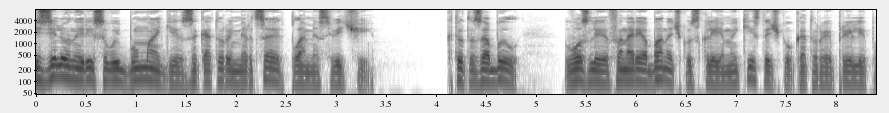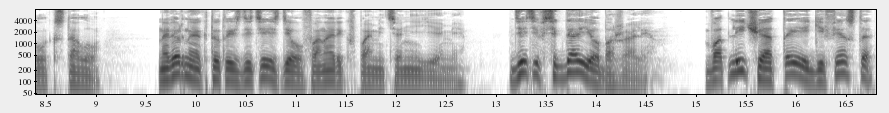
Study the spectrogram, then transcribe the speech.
из зеленой рисовой бумаги, за которой мерцает пламя свечи. Кто-то забыл возле фонаря баночку с клеем и кисточку, которая прилипла к столу. Наверное, кто-то из детей сделал фонарик в память о Ниеме. Дети всегда ее обожали. В отличие от Теи Гефеста,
